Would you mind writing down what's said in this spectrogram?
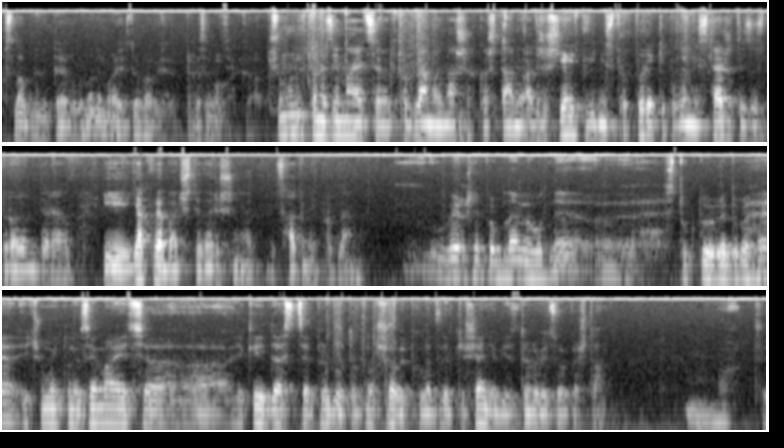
ослаблене дерево, воно не має здоров'я перезимувати. Чому ніхто не займається проблемою наших каштанів? Адже ж є відповідні структури, які повинні стежити за здоров'ям дерев. І як ви бачите вирішення згаданої проблеми? Вирішення проблеми одне, е, структури друге, і чому ніхто не займається, який дасть це прибуток. Ну що ви покладете в кишеню від здоров'я цього каштану? От. е,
